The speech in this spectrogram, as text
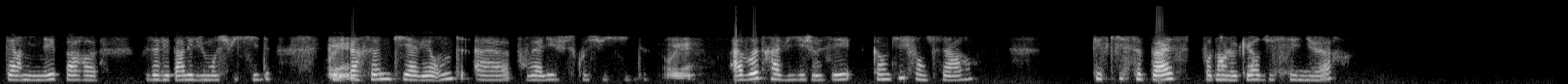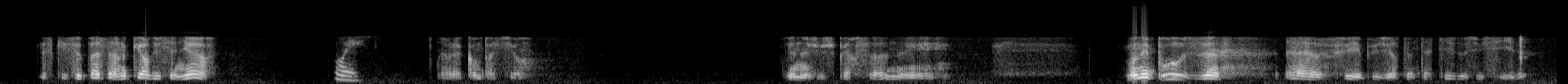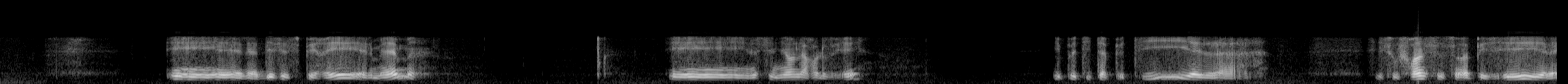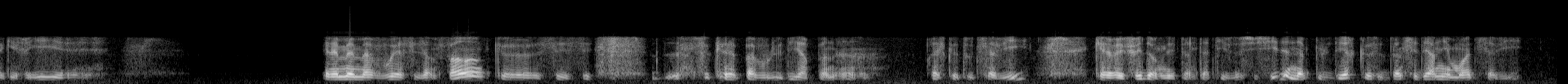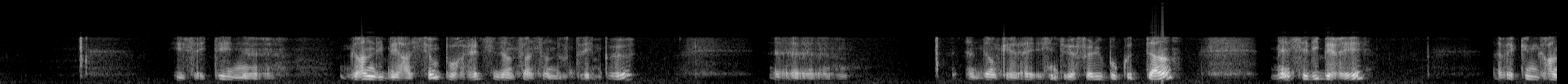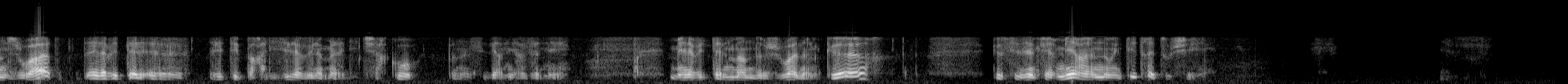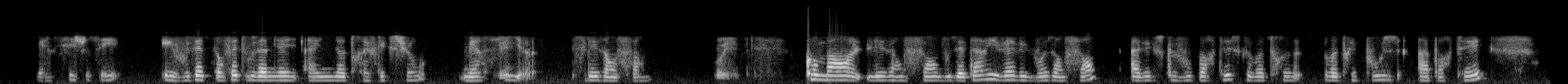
terminer par, vous avez parlé du mot suicide, que Oui. les personnes qui avaient honte euh, pouvaient aller jusqu'au suicide. oui. À votre avis, José, quand ils font ça, qu'est-ce qui se passe dans le cœur du Seigneur? Qu'est-ce qui se passe dans le cœur du Seigneur? Oui, Dans la compassion. Dieu ne juge personne et mon épouse a fait plusieurs tentatives de suicide et elle a désespéré elle-même et le Seigneur l'a relevée et petit à petit elle a ses souffrances se sont apaisées, elle a guéri et, Elle a même avoué à ses enfants que c'est ce qu'elle n'a pas voulu dire pendant presque toute sa vie, qu'elle avait fait donc des tentatives de suicide. Elle n'a pu le dire que dans ces derniers mois de sa vie. Et ça a été une grande libération pour elle. Ses enfants s'en doutaient un peu. Euh, donc il lui a fallu beaucoup de temps, mais elle s'est libérée avec une grande joie. Elle avait euh, elle était paralysée, elle avait la maladie de Charcot pendant ces dernières années. Mais elle avait tellement de joie dans le cœur que ses infirmières en ont été très touchées. Merci José. Et vous êtes en fait vous amenez à une autre réflexion. Merci. Euh, c'est les enfants. Oui. Comment les enfants, vous êtes arrivé avec vos enfants, avec ce que vous portez, ce que votre votre épouse a porté,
